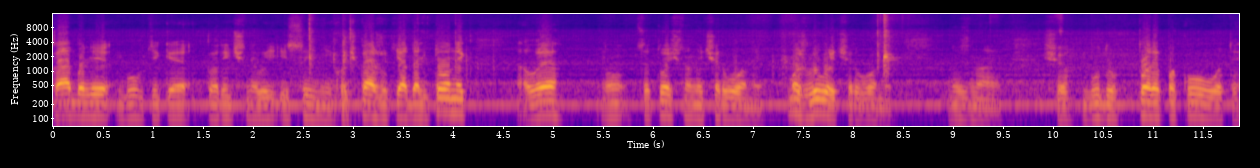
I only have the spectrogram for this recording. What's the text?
кабелі був тільки коричневий і синій. Хоч кажуть, я дальтоник, але ну, це точно не червоний. Можливо і червоний. Не знаю. Що буду перепаковувати,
